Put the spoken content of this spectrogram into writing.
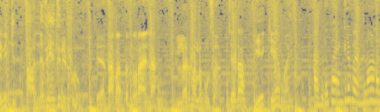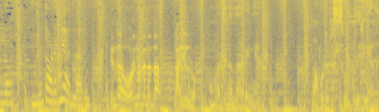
എനിക്ക് തലവേദന എടുക്കണു. ചേട്ടാ പത്തൊന്നൂറായല്ല. എല്ലാരും നല്ല പൂസ. ചേട്ടാ ഏ കേ ഭായ് അവിടെ ഭയങ്കര ബഹളാണല്ലോ ഇന്നും തുടങ്ങിയ എല്ലാരും? എന്താ ഓറഞ്ചുണ്ടെന്ന് എന്താ കരിയുണ്ടോ? മദന നാരങ്ങ അവളൊരു സുന്ദരിയാണ്.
